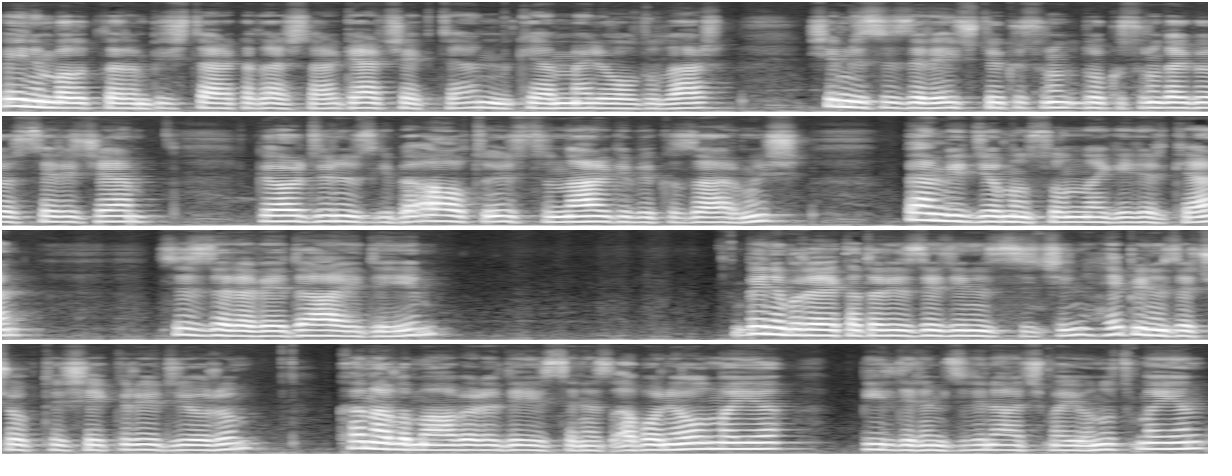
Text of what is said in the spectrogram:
Benim balıklarım pişti arkadaşlar. Gerçekten mükemmel oldular. Şimdi sizlere iç dokusunu, dokusunu da göstereceğim. Gördüğünüz gibi altı üstü nar gibi kızarmış. Ben videomun sonuna gelirken sizlere veda edeyim. Beni buraya kadar izlediğiniz için hepinize çok teşekkür ediyorum. Kanalıma abone değilseniz abone olmayı, bildirim zilini açmayı unutmayın.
